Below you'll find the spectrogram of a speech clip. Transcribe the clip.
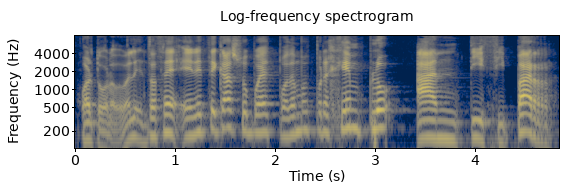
cuarto grado, ¿vale? Entonces, en este caso, pues podemos, por ejemplo, anticipar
